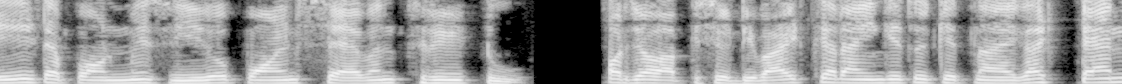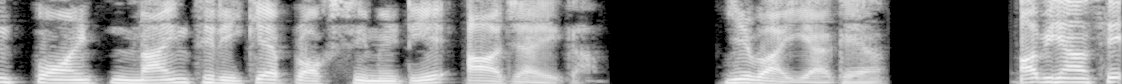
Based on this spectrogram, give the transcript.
एट अपॉन में 0.732 और जब आप इसे डिवाइड कराएँगे तो कितना आएगा? टेन पॉइंट नाइन थ्री के अप्रोक्सीमेट ये आ जाएगा। ये वाई आ गया। अब यहाँ से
